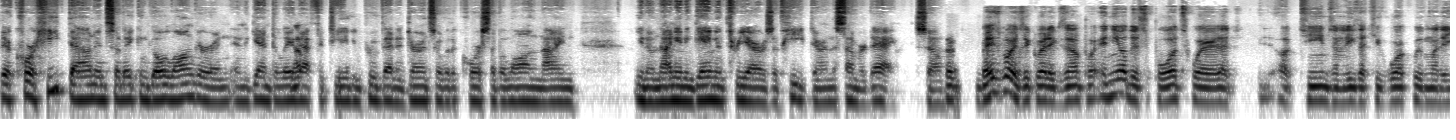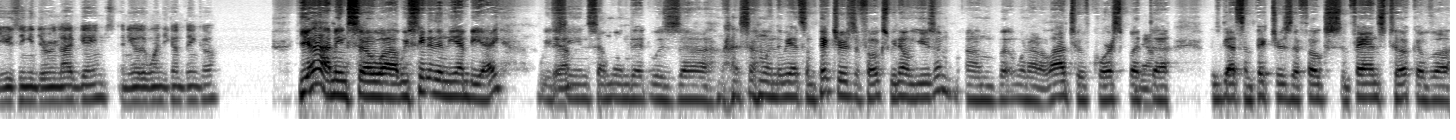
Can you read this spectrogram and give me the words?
their core heat down and so they can go longer and, and again delay yep. that fatigue improve that endurance over the course of a long nine you know nine inning game in three hours of heat during the summer day so but baseball is a great example any other sports where that uh, teams and leagues that you work with when they're using it during live games any other one you can think of yeah i mean so uh, we've seen it in the nba we've yeah. seen someone that was uh, someone that we had some pictures of folks we don't use them um, but we're not allowed to of course but yeah. uh, we've got some pictures that folks and fans took of uh,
